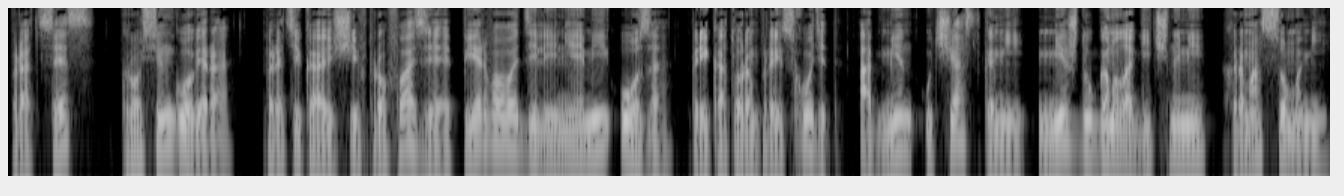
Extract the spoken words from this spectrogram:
Процесс кроссинговера, протекающий в профазе первого деления мейоза, при котором происходит обмен участками между гомологичными хромосомами.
